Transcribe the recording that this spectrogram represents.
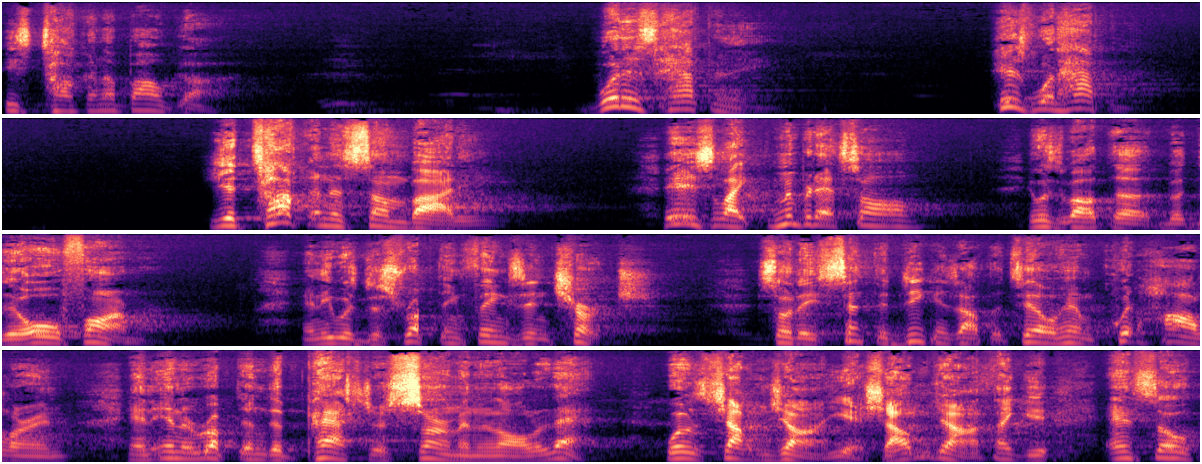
he's talking about God. What is happening? Here's what happened. You're talking to somebody. It's like, remember that song? It was about the, the old farmer, and he was disrupting things in church. So they sent the deacons out to tell him, quit hollering and interrupting the pastor's sermon and all of that. What was Shouting John? Yeah, Shouting John, thank you. And so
